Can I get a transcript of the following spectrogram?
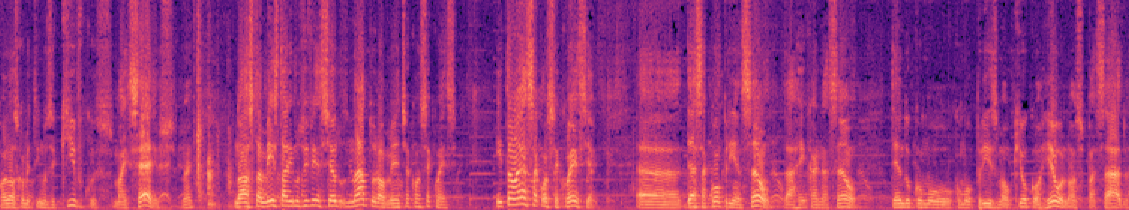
quando nós cometemos equívocos mais sérios, né, nós também estaríamos vivenciando naturalmente a consequência. Então, essa consequência uh, dessa compreensão da reencarnação, tendo como, como prisma o que ocorreu no nosso passado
